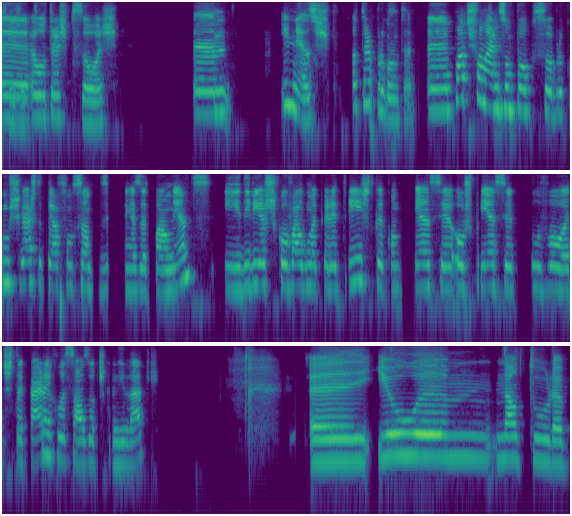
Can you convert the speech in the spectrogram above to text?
Uh, a outras pessoas. Um, Inês, outra pergunta. Uh, podes falar-nos um pouco sobre como chegaste até à função que desempenhas atualmente e dirias que houve alguma característica, competência ou experiência que te levou a destacar em relação aos outros candidatos? Uh, eu, um, na altura,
